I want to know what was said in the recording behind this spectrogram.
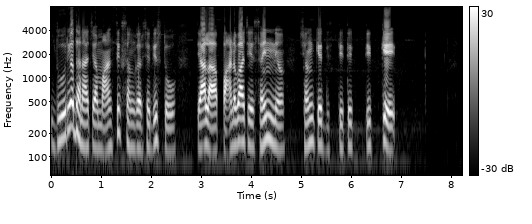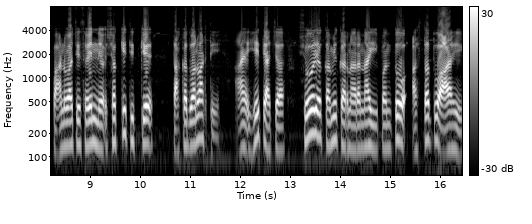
दुर्योधनाच्या मानसिक संघर्ष दिसतो. त्याला पांडवाचे सैन्य शंक्य तिथे तितके पांडवाचे सैन्य शक्य तितके ताकदवान वाटते. आणि हे त्याच्या शौर्य कमी करणारा नाही पण तो अस्तित्व आहे.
